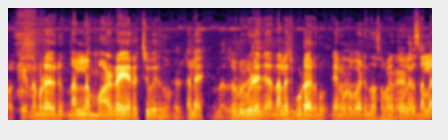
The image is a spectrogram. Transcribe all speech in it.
ഓക്കെ നമ്മുടെ ഒരു നല്ല മഴ ഇരച്ച് വരുന്നുണ്ട് അല്ലേ? തൊടുപുഴ ഞാൻ- നല്ല ചൂടായിരുന്നു. ഞാൻ ഇവിടെ വരുന്ന സമയത്ത് ഒരു നല്ല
